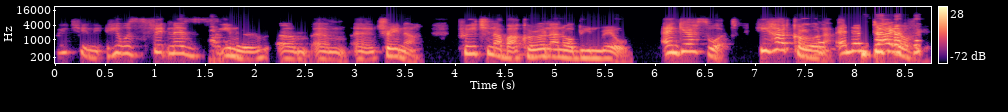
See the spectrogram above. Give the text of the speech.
preaching. He was fitness, you know, um, um, uh, trainer, preaching about Corona not being real. And guess what? He had Corona and then died of it.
